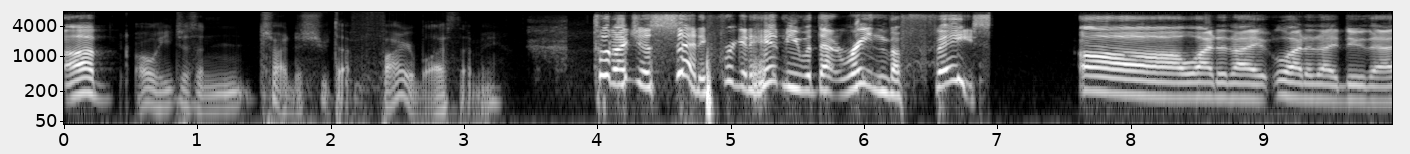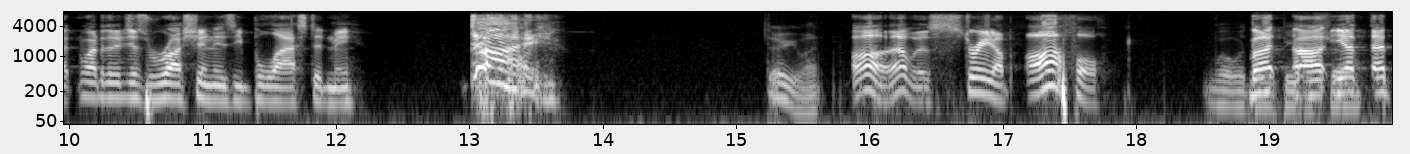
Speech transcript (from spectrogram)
Uh, Oh, he just an- tried to shoot that fire blast at me. that's what I just said. He friggin' hit me with that right in the face. Oh, why did I? Why did I do that? Why did I just rush in as he blasted me? Die! There you went. Oh, that was straight up awful. What would that But be to uh, yeah, that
